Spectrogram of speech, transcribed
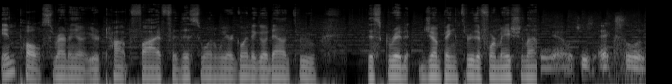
Impulse rounding out your top five for this one. We are going to go down through this grid jumping through the formation lap. Yeah, which is excellent.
